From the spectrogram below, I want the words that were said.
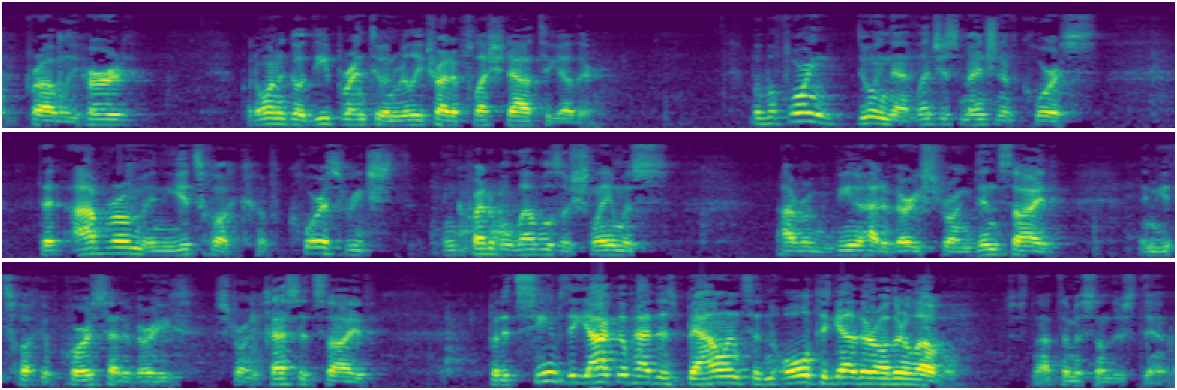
you probably heard, but I want to go deeper into and really try to flesh it out together. But before doing that, let's just mention, of course, that Avram and Yitzchak, of course, reached incredible levels of shlemus. Avram Avinu had a very strong din side, and Yitzchak, of course, had a very strong chesed side. But it seems that Yaakov had this balance at an altogether other level. Just not to misunderstand.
